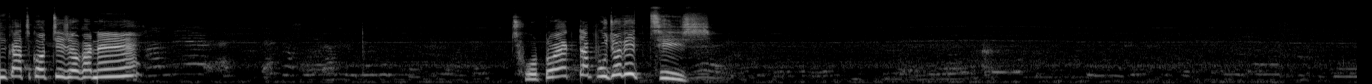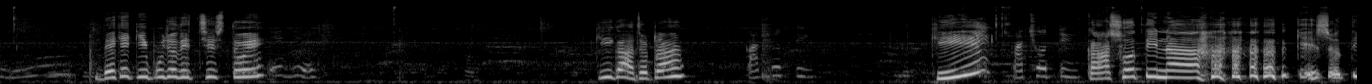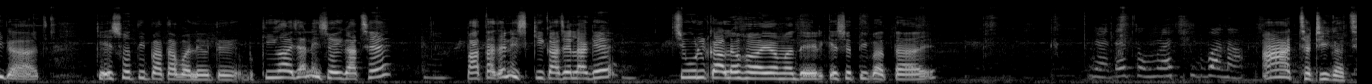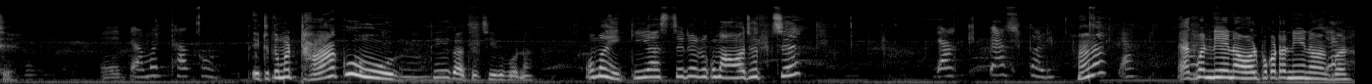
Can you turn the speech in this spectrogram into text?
কি কাজ করছিস ওখানে? ছোট একটা পুজো দিচ্ছিস? দেখে কি পুজো দিচ্ছিস তুই? কি গাছ ওটা? কি? কাসতি না কেশতি গাছ। কেশতি পাতা বলে ওতে কি হয় জানিস ওই গাছে? পাতা জানিস কি কাজে লাগে? চুল কালো হয় আমাদের কেশতি পাতায়। তোমরা ছিড়বা না। আচ্ছা ঠিক আছে। এটা এটা তোমার ঠাকুর? ঠিক আছে ছিড়বো না। ও মাই কি আসছে রে? ওরকম আওয়াজ হচ্ছে? হ্যাঁ? একবার নিয়ে নাও অল্প কটা নিয়ে নাও একবার।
